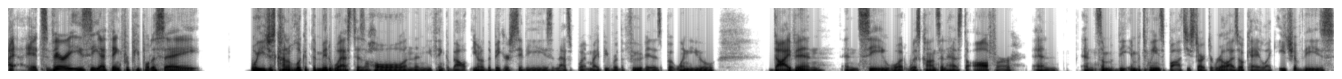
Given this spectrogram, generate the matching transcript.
I, it's very easy I think for people to say well, you just kind of look at the Midwest as a whole, and then you think about you know the bigger cities, and that's what might be where the food is. But when you dive in and see what Wisconsin has to offer, and and some of the in between spots, you start to realize, okay, like each of these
